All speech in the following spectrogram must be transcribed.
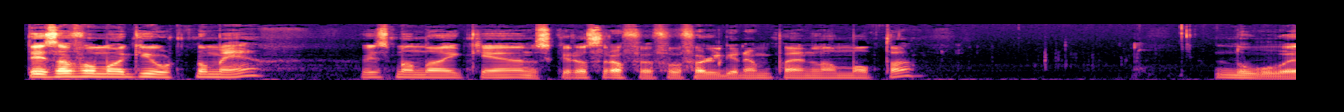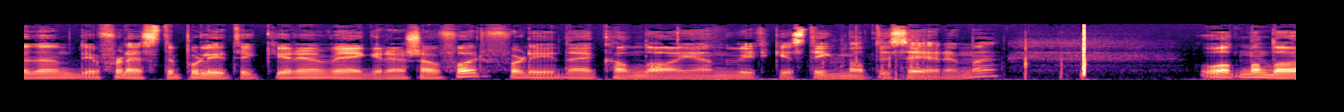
Disse får man ikke gjort noe med, hvis man da ikke ønsker å straffeforfølge dem på en eller annen måte. Noe de fleste politikere vegrer seg for, fordi det kan da igjen virke stigmatiserende. Og at man da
